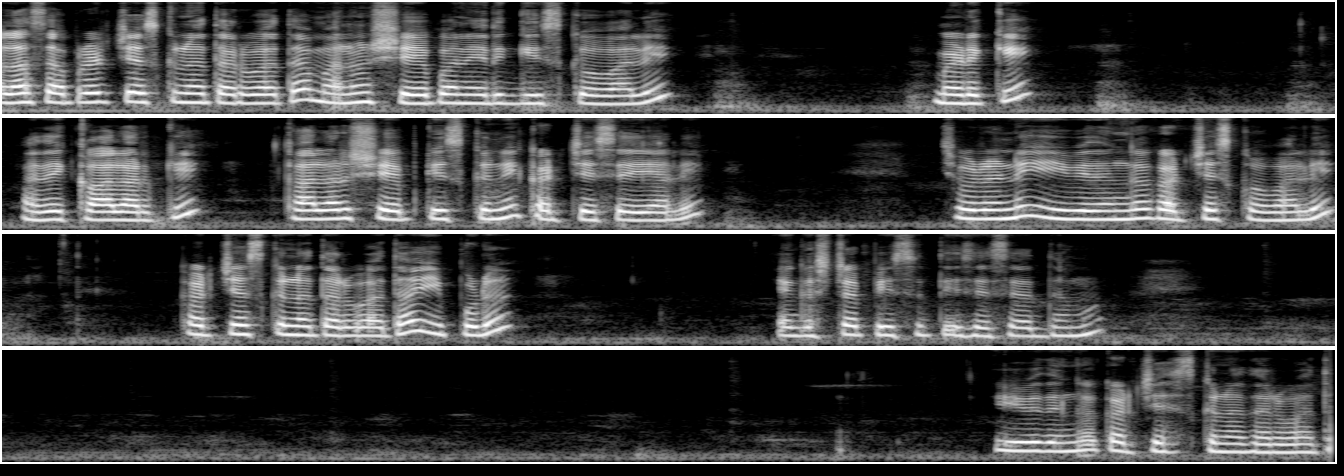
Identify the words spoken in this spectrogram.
అలా సపరేట్ చేసుకున్న తర్వాత మనం షేప్ అనేది గీసుకోవాలి మెడకి అదే కాలర్కి. కాలర్ షేప్ గీసుకుని కట్ చేసేయాలి. చూడండి ఈ విధంగా కట్ చేసుకోవాలి. కట్ చేసుకున్న తర్వాత ఇప్పుడు ఎక్స్ట్రా పీస్ తీసేసేద్దాము. ఈ విధంగా కట్ చేసుకున్న తర్వాత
